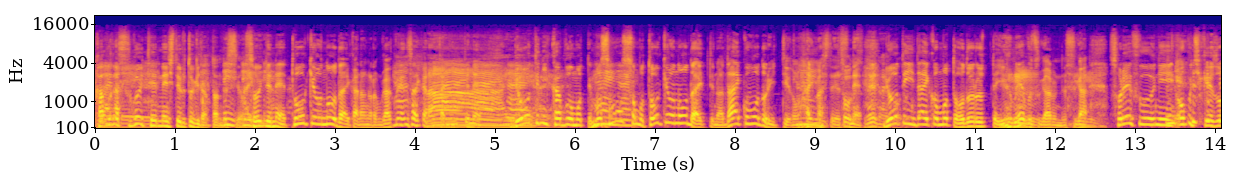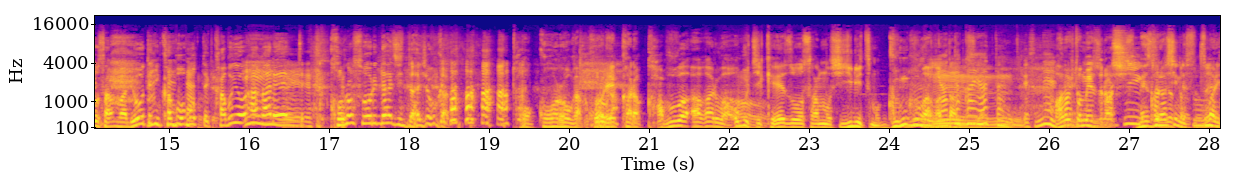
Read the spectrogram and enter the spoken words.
株がすごい低迷してる時だったんですよ。ええそれでね、東京農大かなんかの学園祭かなんかに行ってはい。ね、両手に株を持って、もうそはいもそも東京農大っていうのは大根踊りっていうのがありましてですね。両手に大根を持って踊るっていう名物があるんですが、それ風に 小渕恵三さんは両手に株を持って 株よ上がれって、この総理大臣大丈夫か？と。ところが、これから株は上がるわ。小渕恵三さんの支持率もぐんぐん上がったんですよ。あったんですね。あの人珍しい珍しいんです。つまり、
